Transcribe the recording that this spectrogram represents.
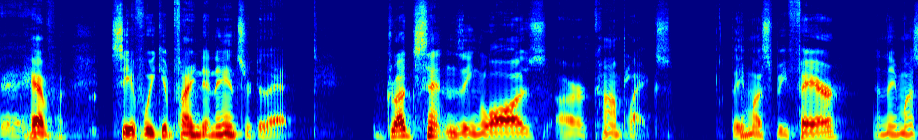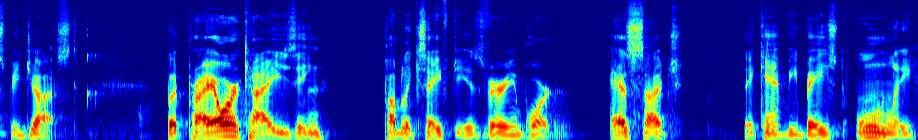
uh, have, see if we could find an answer to that. Drug sentencing laws are complex. They must be fair and they must be just. But prioritizing public safety is very important. As such, they can't be based only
